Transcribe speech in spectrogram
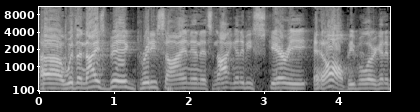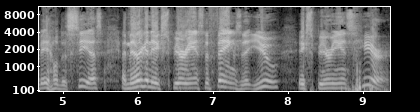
Uh, with a nice big pretty sign and it's not going to be scary at all. People are going to be able to see us and they're going to experience the things that you experience here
